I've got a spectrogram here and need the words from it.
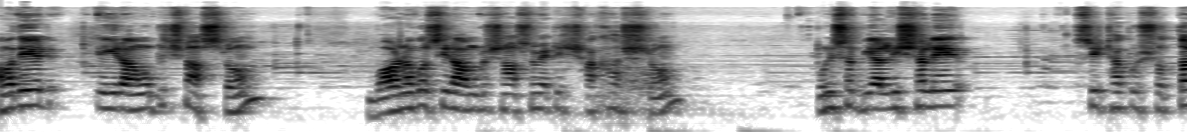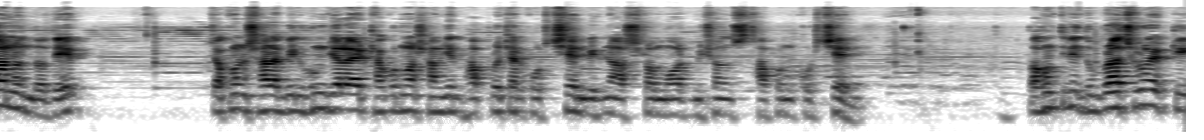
আমাদের এই রামকৃষ্ণ আশ্রম, বর্ণগর শ্রী রামকৃষ্ণ আশ্রমের একটি শাখা আশ্রম উনিশশো বিয়াল্লিশ সালে শ্রী ঠাকুর সত্যানন্দ দেব, যখন সারা বীরভূম জেলায় ঠাকুরমা স্বামীজির ভাব প্রচার করছেন, বিভিন্ন আশ্রম, মঠ মিশন স্থাপন করছেন, তখন তিনি দুবরাজপুরও একটি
